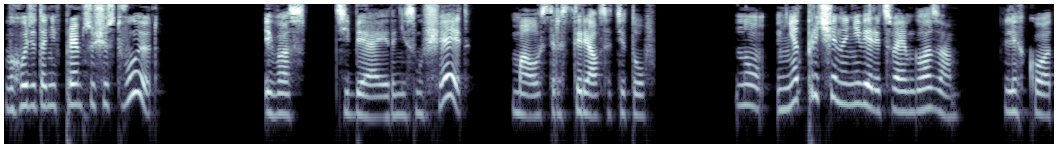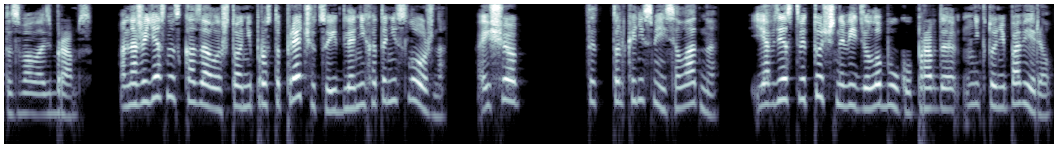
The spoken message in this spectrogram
Выходит, они впрямь существуют? И вас, тебя это не смущает? Малость растерялся Титов. «Ну, нет причины не верить своим глазам», — легко отозвалась Брамс. «Она же ясно сказала, что они просто прячутся, и для них это несложно. А еще... Ты только не смейся, ладно? Я в детстве точно видела Буку, правда, никто не поверил.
